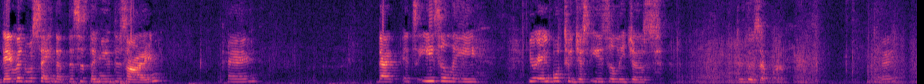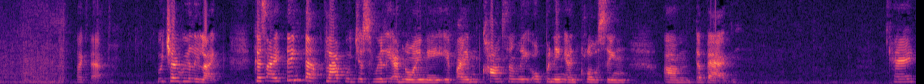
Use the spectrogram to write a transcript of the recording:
David was saying that this is the new design, okay? That it's easily, you're able to just easily just do the zipper, okay? Like that, which I really like. Because I think that flap would just really annoy me if I'm constantly opening and closing um, the bag. Okay?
